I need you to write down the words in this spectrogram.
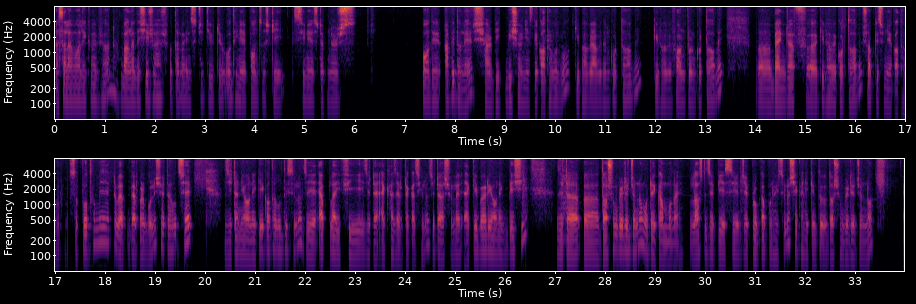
আসসালামু আলাইকুম এভরিওয়ান। বাংলাদেশ শিশু হাসপাতাল ও ইনস্টিটিউটের অধীনে পঞ্চাশটি সিনিয়র স্টাফ নার্স পদের আবেদনের সার্বিক বিষয় নিয়ে আজকে কথা বলব। কীভাবে আবেদন করতে হবে, কীভাবে ফর্ম পূরণ করতে হবে ব্যাংক কীভাবে করতে হবে সব কিছু নিয়ে কথা বলব। সো প্রথমে একটা ব্যাপ- ব্যাপার বলি, সেটা হচ্ছে, যেটা নিয়ে অনেকেই কথা বলতেছিল যে অ্যাপ্লাই ফি যেটা এক হাজার টাকা ছিল, যেটা আসলে একেবারে অনেক বেশি। যেটা দশম গ্রেডের জন্য মোটেই কাম্য নয়। লাস্ট যে পিএসসি যে প্রজ্ঞাপন হয়েছিল, সেখানে কিন্তু দশম গ্রেডের জন্য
